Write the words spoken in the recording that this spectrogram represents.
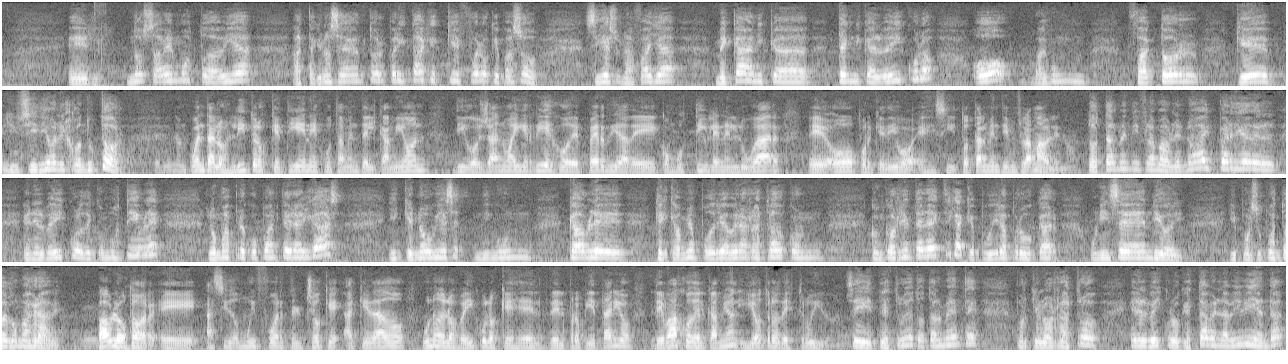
eh, no sabemos todavía, hasta que no se hagan todo el peritaje, qué fue lo que pasó. Si es una falla mecánica, técnica del vehículo o algún factor que incidió en el conductor. Teniendo en cuenta los litros que tiene justamente el camión, digo, ya no hay riesgo de pérdida de combustible en el lugar eh, o porque digo, es sí, totalmente inflamable, ¿no? totalmente inflamable. No hay pérdida del- en el vehículo de combustible. Lo más preocupante era el gas y que no hubiese ningún cable que el camión podría haber arrastrado con, con corriente eléctrica que pudiera provocar un incendio y, y por supuesto algo más grave. Pablo. Doctor, eh, ha sido muy fuerte el choque, ha quedado uno de los vehículos que es el del propietario debajo del camión y otro destruido. ¿no? Sí, destruido totalmente porque lo arrastró, era el vehículo que estaba en la vivienda,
